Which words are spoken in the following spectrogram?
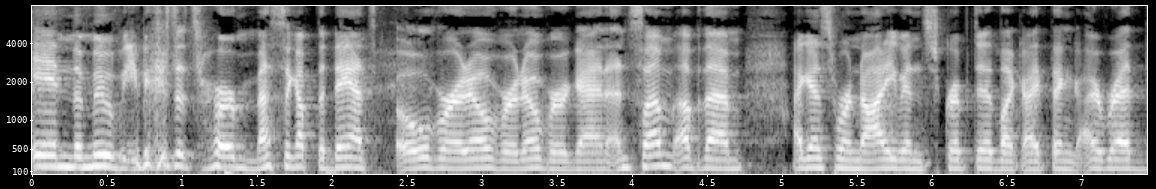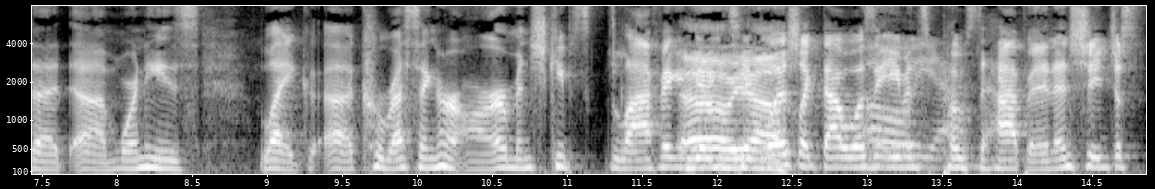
in the movie because it's her messing up the dance over and over and over again. And some of them, I guess, were not even scripted. Like I think I read that um, when he's like uh, caressing her arm and she keeps laughing and getting Oh, yeah. ticklish, like that wasn't Oh, even yeah. supposed to happen, and she just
